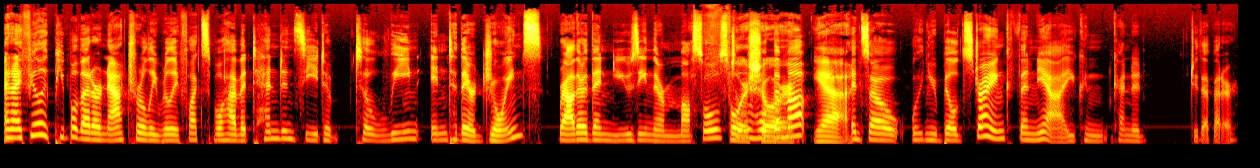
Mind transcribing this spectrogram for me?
And I feel like people that are naturally really flexible have a tendency to to lean into their joints rather than using their muscles For to hold them up. Yeah. And so when you build strength, then yeah, you can kind of do that better.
